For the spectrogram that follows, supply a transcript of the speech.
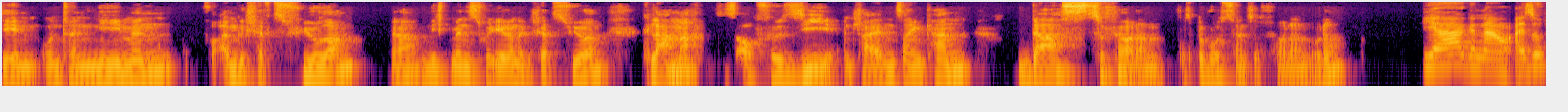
den Unternehmen, vor allem Geschäftsführern, ja, nicht menstruierende Geschäftsführern, klar mhm. macht, dass es auch für sie entscheidend sein kann, das zu fördern, das Bewusstsein zu fördern, oder? Ja, genau. Also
